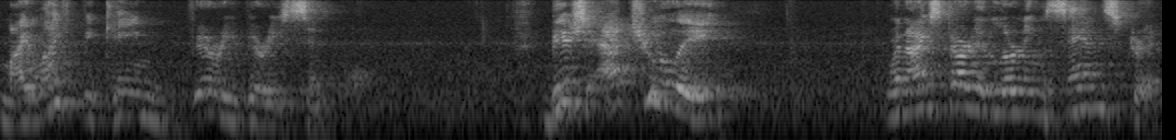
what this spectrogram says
my life became very, very simple. Vish actually, when I started learning Sanskrit,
